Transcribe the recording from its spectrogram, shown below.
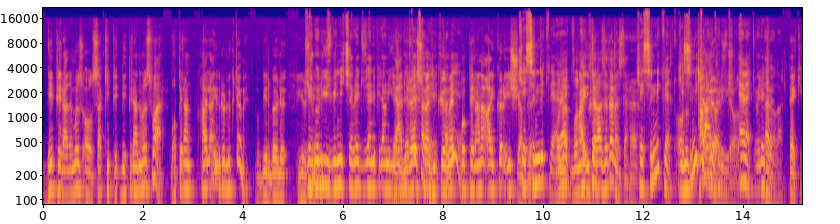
bir planımız olsa ki bir planımız var. O plan hala yürürlükte mi? Bu 1 bölü 100 1 bölü binlik. 100 binlik çevre düzeni planı Yani yürürlükte resmen tabii, hükümet tabii. bu plana aykırı iş yapıyor. Kesinlikle, Buna, evet. buna Aykırı. itiraz edemezler herhalde. Kesinlikle, Onu kesinlikle aykırı bir şey. diyorlar. Evet, öyle Evet, diyorlar. Peki.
